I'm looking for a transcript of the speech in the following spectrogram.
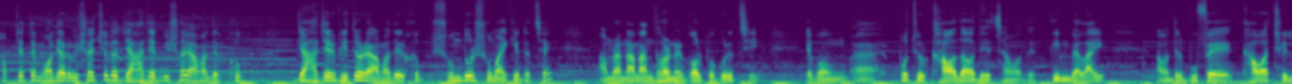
সবচেয়ে মজার বিষয় ছিল জাহাজের বিষয়। আমাদের খুব জাহাজের ভিতরে আমাদের খুব সুন্দর সময় কেটেছে। আমরা নানান ধরনের গল্প করেছি এবং প্রচুর খাওয়া দাওয়া দিয়েছে আমাদের। তিন বেলায় আমাদের বুফে খাওয়া ছিল।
